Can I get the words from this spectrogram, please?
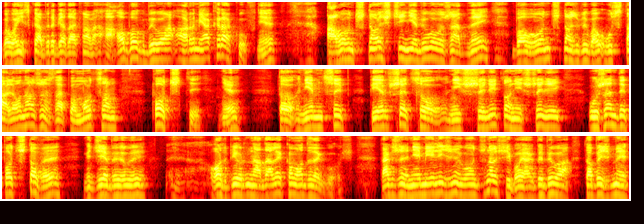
Wołyńska Brygada Krajowa, a obok była Armia Kraków, nie? A łączności nie było żadnej, bo łączność była ustalona, że za pomocą poczty, nie? To Niemcy pierwsze co niszczyli, to niszczyli urzędy pocztowe, gdzie były odbiór na daleką odległość. Także nie mieliśmy łączności, bo jakby była, to byśmy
